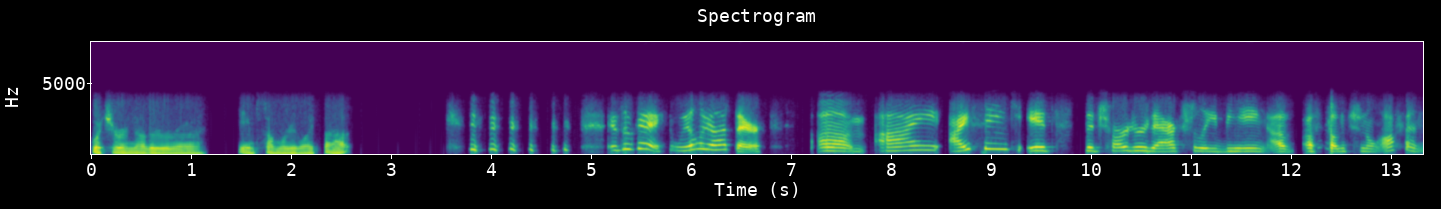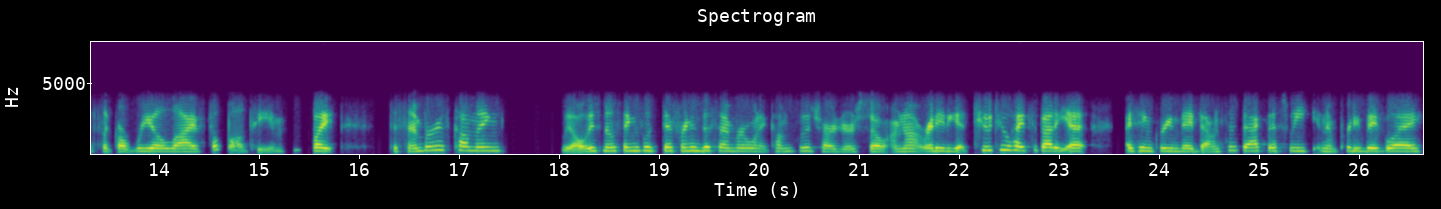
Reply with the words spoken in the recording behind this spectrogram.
butcher another uh, game summary like that. it's okay. We all got there. Um, I I think it's the Chargers actually being a, a functional offense, like a real live football team. But December is coming. We always know things look different in December when it comes to the Chargers, so I'm not ready to get too too hyped about it yet. I think Green Bay bounces back this week in a pretty big way.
